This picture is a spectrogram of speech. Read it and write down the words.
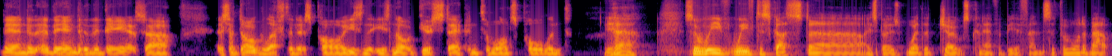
the end of, at the end of the day it's a it's a dog lifting its paw. He's he's not goose stepping towards Poland yeah. So we've we've discussed, uh, I suppose, whether jokes can ever be offensive. But what about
